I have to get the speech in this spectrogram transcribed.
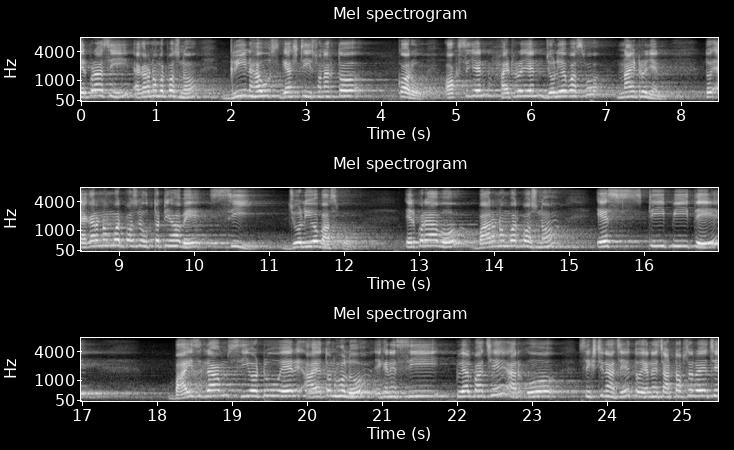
এরপর আসি এগারো নম্বর প্রশ্ন। গ্রিন হাউস গ্যাসটি শনাক্ত করো। অক্সিজেন, হাইড্রোজেন, জলীয় বাষ্প, নাইট্রোজেন। তো এগারো নম্বর প্রশ্নের উত্তরটি হবে সি, জলীয় বাষ্প। এরপরে আবো বারো নম্বর প্রশ্ন, এসটিপিতে বাইশ গ্রাম সিও টু এর আয়তন হলো, এখানে সি টুয়েলভ আছে আর ও সিক্সটিন আছে, তো এখানে চারটা অপশান রয়েছে,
